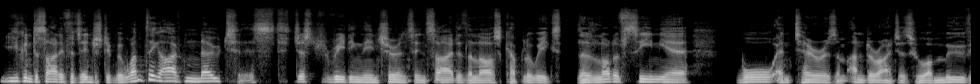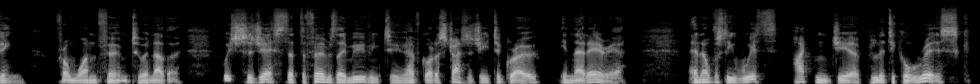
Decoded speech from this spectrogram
You can decide if it's interesting. But one thing I've noticed just reading the Insurance Insider the last couple of weeks, there's a lot of senior war and terrorism underwriters who are moving from one firm to another, which suggests that the firms they're moving to have got a strategy to grow in that area. And obviously, with heightened geopolitical risk,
